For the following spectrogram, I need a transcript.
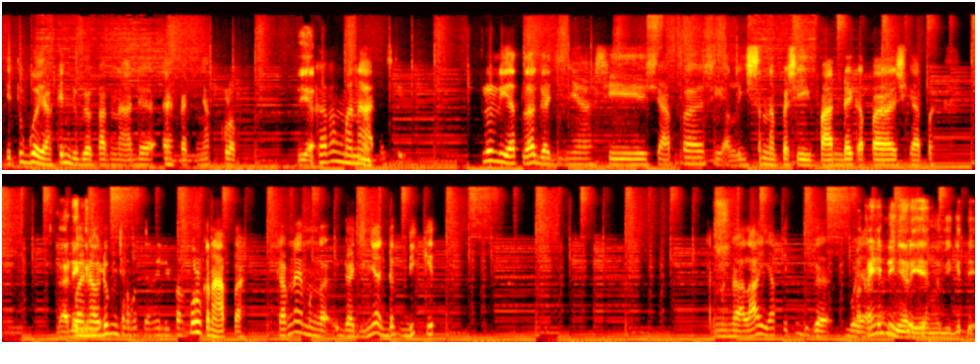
Itu gue yakin juga karena ada efeknya Klopp. Iya. Sekarang mana ada sih? Lu lihat lah gajinya si siapa si Alisson apa si Van Dijk apa siapa nggak ada yang gede. Wijnaldum cabut dari Liverpool kenapa? Karena emang gajinya dek dikit. Nggak layak itu juga gue makanya dia nyari yang lebih gede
